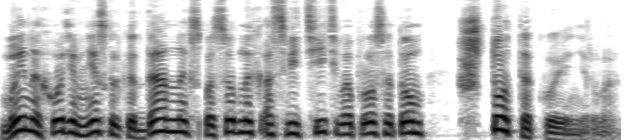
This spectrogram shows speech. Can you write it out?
мы находим несколько данных, способных осветить вопрос о том, что такое нирвана.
